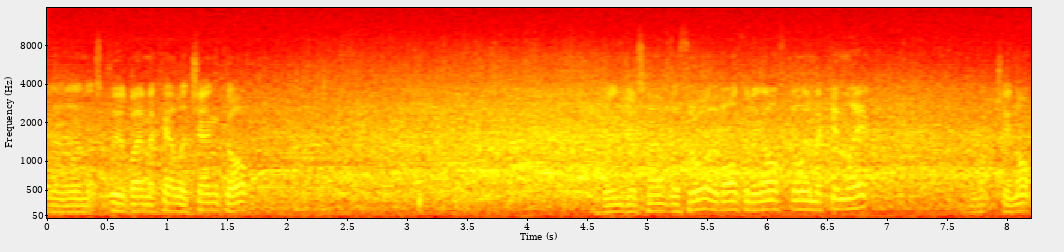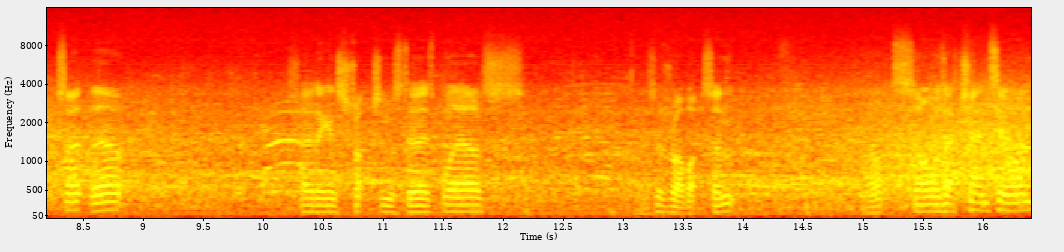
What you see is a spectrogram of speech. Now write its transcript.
and it's cleared by Mikhailichenko. Rangers have the throw, the ball coming off Billy McKinlay. Actually knocks out there. Shouting instructions to his players. This is Robertson. It's always a chancy one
